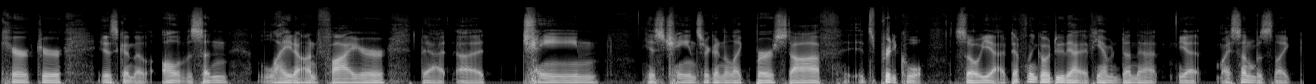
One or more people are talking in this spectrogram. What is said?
character is going to all of a sudden light on fire. That uh, chain, his chains are going to like burst off. It's pretty cool. So, yeah, definitely go do that if you haven't done that yet. My son was like,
